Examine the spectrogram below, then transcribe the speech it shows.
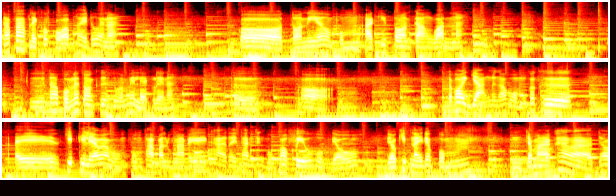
ถ้าภาพเหล็กก็ขออภัยด้วยนะ ก็ตอนนี้ผมอัดคลิปตอนกลางวันนะ คือถ้าผมเล่นตอนคืนคือมันไม่แหลกเลยนะ เออ ก็ แล้วก็อีกอย่างหนึ่งครับผมก็คือไอคลิปที่แล้วอะผมผมพาปาลูมาไปฆ่าไททันซึ่งผมก็เฟลผมเดี๋ยว เดี๋ยวคลิปไหนเดี๋ยวผมจะมาฆ่าเจ้า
